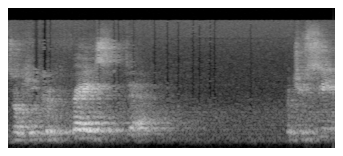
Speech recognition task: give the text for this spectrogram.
So he could face death. But you see,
